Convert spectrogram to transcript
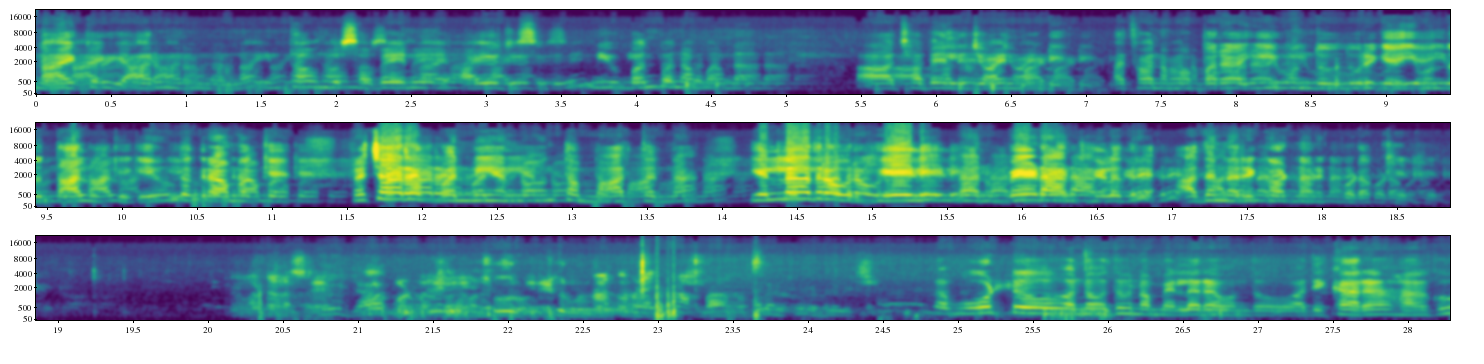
ನಾಯಕರು ಯಾರು ನನ್ನನ್ನು ಇಂಥ ಒಂದು ಸಭೆಯನ್ನು ಆಯೋಜಿಸಿದ್ವಿ ನೀವು ಬಂದು ನಮ್ಮನ್ನ, ಆ, ಸಭೆಯಲ್ಲಿ ಜಾಯಿನ್ ಮಾಡಿ, ಅಥವಾ ನಮ್ಮ ಪರ ಈ ಒಂದು ಊರಿಗೆ, ಈ ಒಂದು ತಾಲೂಕಿಗೆ, ಈ ಒಂದು ಗ್ರಾಮಕ್ಕೆ ಪ್ರಚಾರ ಬನ್ನಿ ಅನ್ನುವಂತ ಮಾತನ್ನ ಎಲ್ಲಾದ್ರೂ ಅವ್ರು ಹೇಳಿ, ನಾನು ಬೇಡ ಅಂತ ಹೇಳಿದ್ರೆ ಅದನ್ನ ರೆಕಾರ್ಡ್ ನನಗೆ ಕೊಡೋಕೆ ವೋಟು ಅನ್ನೋದು ನಮ್ಮೆಲ್ಲರ ಒಂದು ಅಧಿಕಾರ ಹಾಗೂ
